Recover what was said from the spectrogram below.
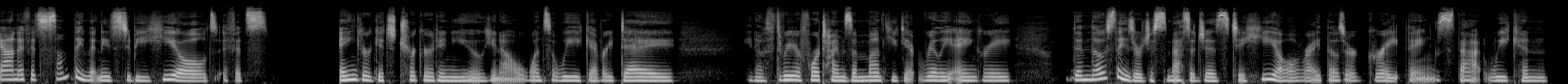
And if it's something that needs to be healed, if it's anger gets triggered in you, you know, once a week, every day, you know, three or four times a month you get really angry, then those things are just messages to heal, right? Those are great things that we can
